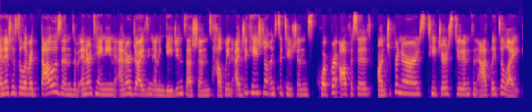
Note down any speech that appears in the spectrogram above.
Anish has delivered thousands of entertaining, energizing, and engaging sessions, helping educational institutions, corporate offices, entrepreneurs, teachers, students, and athletes alike.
